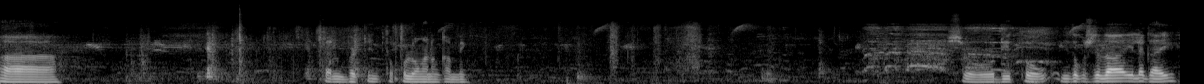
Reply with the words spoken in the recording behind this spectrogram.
Ah... convert into kulungan ng kambing. So dito dito ko sila ilagay.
